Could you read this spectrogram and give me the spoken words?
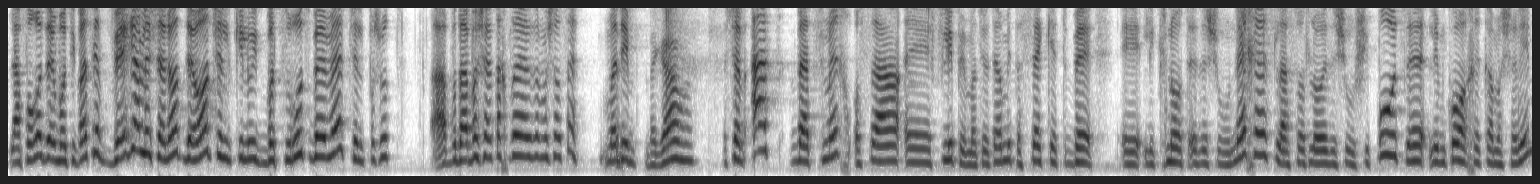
להפוך את זה למוטיבציה וגם לשנות דעות של כאילו התבצרות באמת, של פשוט העבודה בשטח זה, זה מה שעושה. מדהים. לגמרי. עכשיו, את בעצמך עושה אה, פליפים, את יותר מתעסקת בלקנות איזשהו נכס, לעשות לו איזשהו שיפוץ, אה, למכור אחרי כמה שנים,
